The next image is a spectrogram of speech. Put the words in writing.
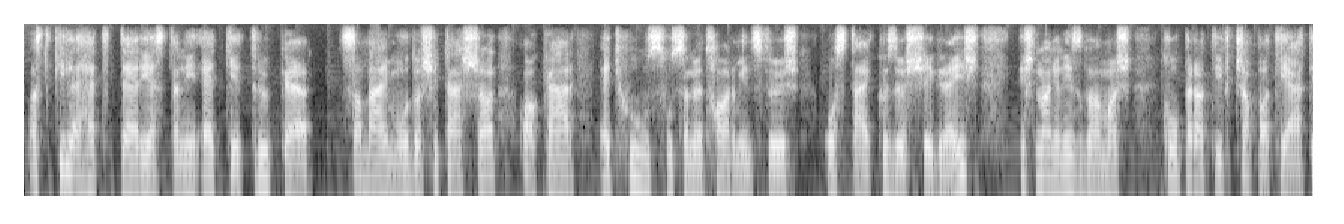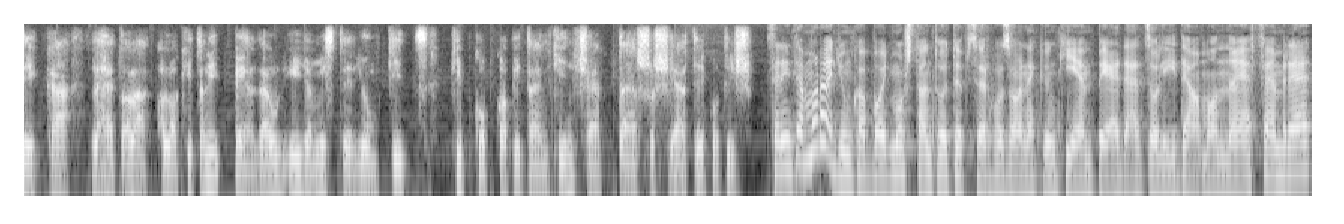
azt ki lehet terjeszteni egy-két trükkel, szabálymódosítással, akár egy 20-25-30 fős osztály közösségre is, és nagyon izgalmas kooperatív csapatjátékká lehet alakítani, például így a Mysterium Kids Kipkop kapitány kincse társas játékot is. Szerintem maradjunk abban, hogy mostantól többször hozol nekünk ilyen példát Zoli ide a Manna FM-re,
